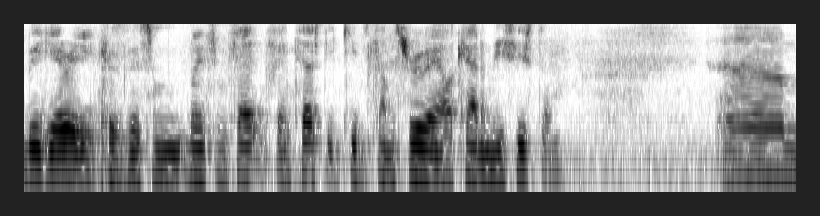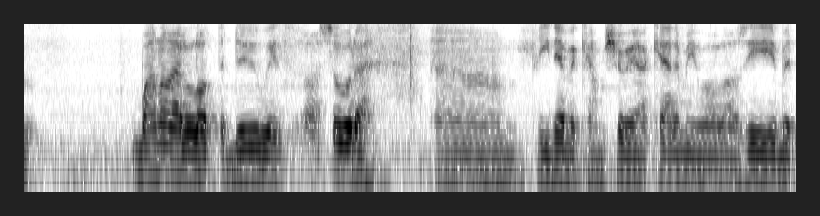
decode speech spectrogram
big area because there's some been some fa- fantastic kids come through our academy system. um, one I had a lot to do with. I sort of. Um, he never come through our academy while I was here, but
